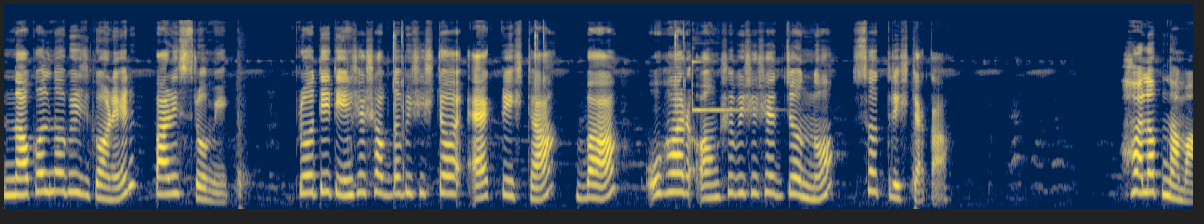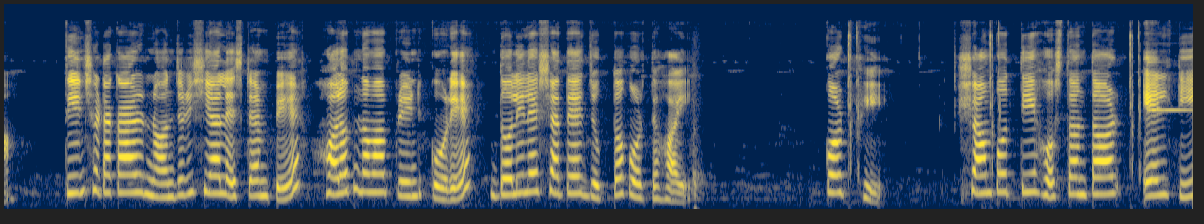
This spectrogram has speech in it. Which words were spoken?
নকল নবিশগণের পারিশ্রমিক। প্রতি তিনশো শব্দ বিশিষ্ট এক পৃষ্ঠা বা উহার অংশবিশেষের জন্য ছত্রিশ টাকা। হলফনামা। তিনশো টাকার ননজুডিশিয়াল স্ট্যাম্পে হলফনামা প্রিন্ট করে দলিলের সাথে যুক্ত করতে হয়। Court fee. সম্পত্তি হস্তান্তর, এলটি,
